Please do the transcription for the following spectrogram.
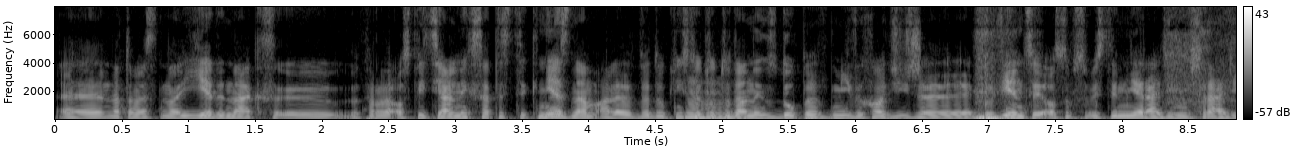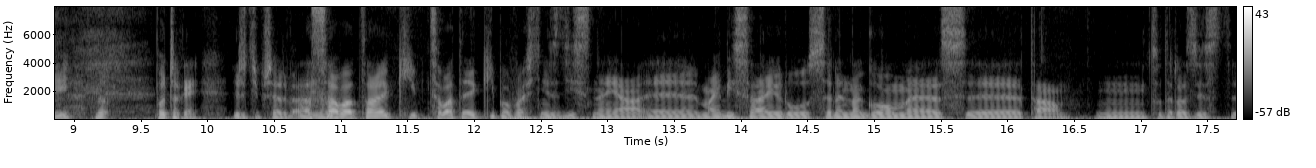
e, natomiast no jednak y, prawda, oficjalnych statystyk nie znam, ale według Instytutu Mhm. Danych z Dupy mi wychodzi, że jakby więcej osób sobie z tym nie radzi niż radzi. Poczekaj, że ci przerwę. A No. cała, ta ekip, cała ta ekipa właśnie z Disneya, e, Miley Cyrus, Selena Gomez, e, ta, mm, co teraz jest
